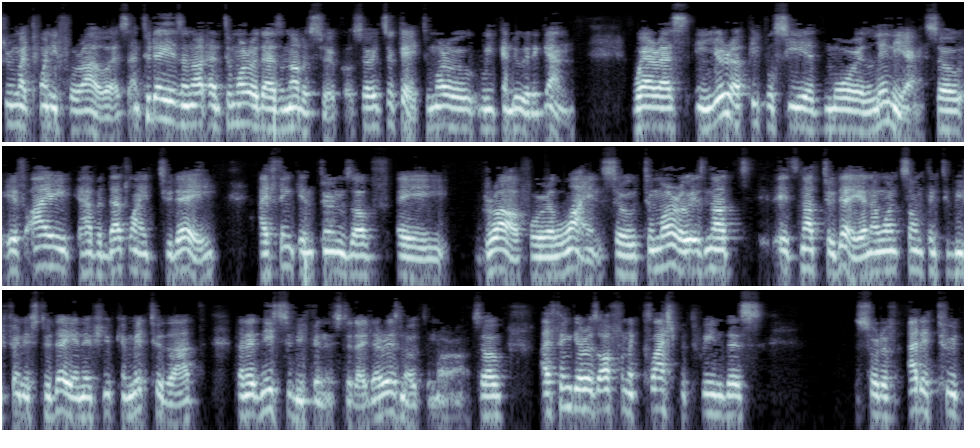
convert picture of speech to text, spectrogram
through my 24 hours, and today is another, and tomorrow there's another circle. So it's okay. Tomorrow we can do it again. Whereas in Europe, people see it more linear. So if I have a deadline today, I think in terms of a graph or a line. So tomorrow is not it's not today, and I want something to be finished today. And if you commit to that, then it needs to be finished today. There is no tomorrow. So I think there is often a clash between this sort of attitude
